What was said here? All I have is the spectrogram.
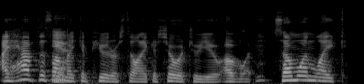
I have this on Yeah. my computer still, and I could show it to you, of like someone like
